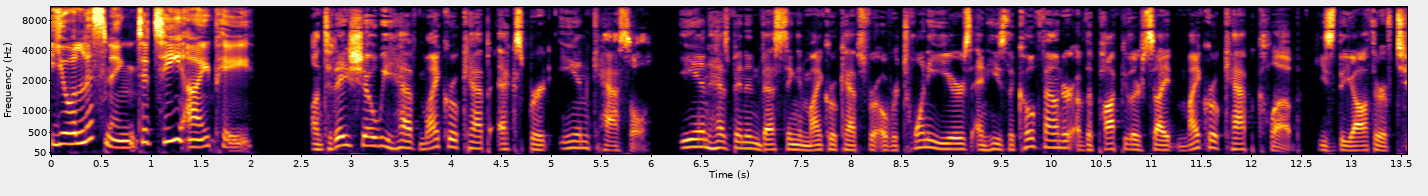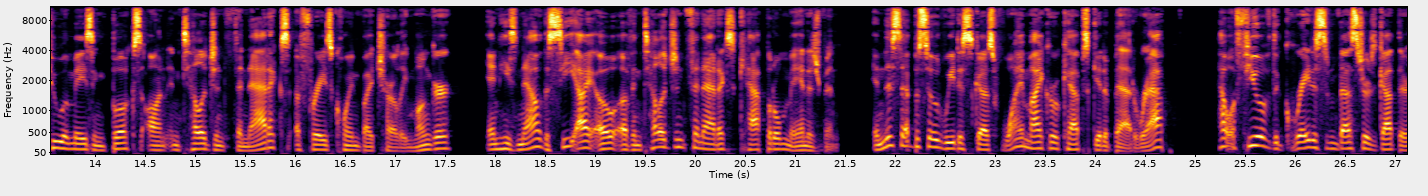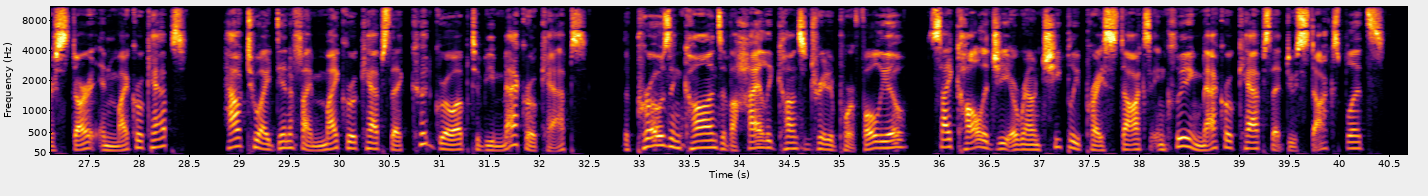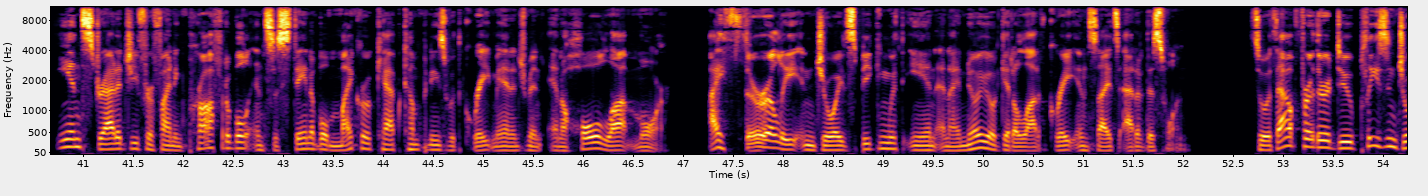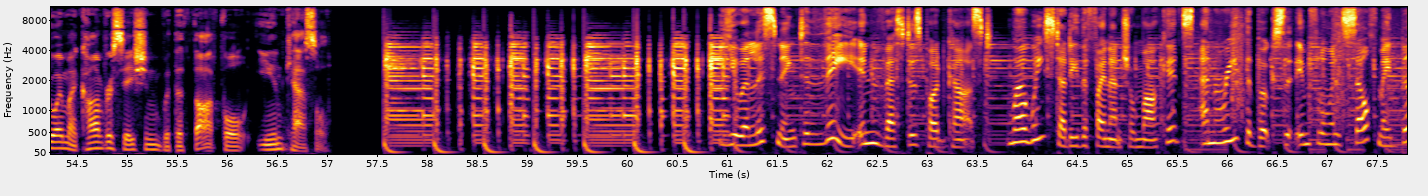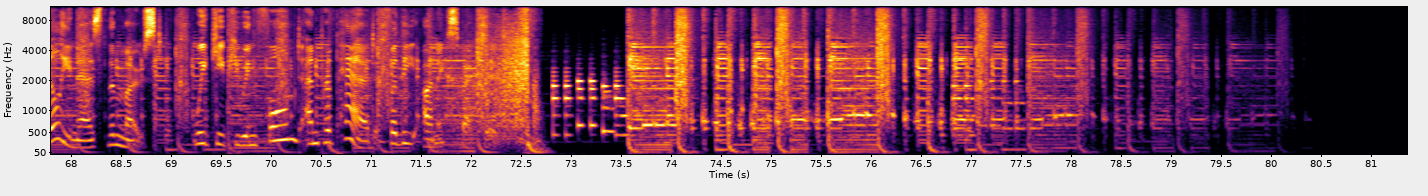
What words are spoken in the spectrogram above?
You're listening to TIP. On today's show, we have microcap expert Ian Cassel. Ian has been investing in microcaps for over 20 years, and he's the co founder of the popular site Microcap Club. He's the author of two amazing books on intelligent fanatics, a phrase coined by Charlie Munger, and he's now the CIO of Intelligent Fanatics Capital Management. In this episode, we discuss why microcaps get a bad rap, how a few of the greatest investors got their start in microcaps, how to identify microcaps that could grow up to be macrocaps, the pros and cons of a highly concentrated portfolio, psychology around cheaply priced stocks, including macrocaps that do stock splits, Ian's strategy for finding profitable and sustainable microcap companies with great management, and a whole lot more. I thoroughly enjoyed speaking with Ian, and I know you'll get a lot of great insights out of this one. So, without further ado, please enjoy my conversation with the thoughtful Ian Cassel. You are listening to The Investors Podcast, where we study the financial markets and read the books that influence self made billionaires the most. We keep you informed and prepared for the unexpected.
